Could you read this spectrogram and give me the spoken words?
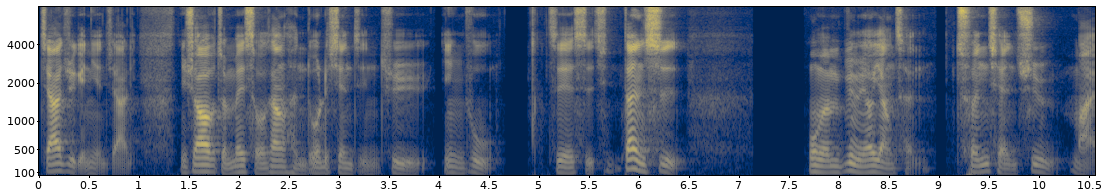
家具给你的家里，你需要准备手上很多的现金去应付这些事情。但是我们并没有养成存钱去买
